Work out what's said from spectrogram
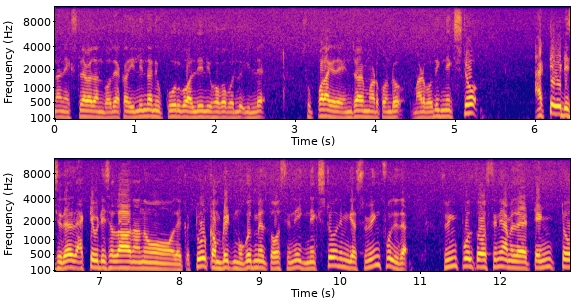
ನಾನು ನೆಕ್ಸ್ಟ್ ಲೆವೆಲ್ ಅನ್ಬೋದು. ಯಾಕಂದ್ರೆ ಇಲ್ಲಿಂದ ನೀವು ಕೂರ್ಗು, ಅಲ್ಲಿ, ಇಲ್ಲಿ ಹೋಗೋ ಬದಲು ಇಲ್ಲೇ ಸೂಪರಾಗಿದೆ ಎಂಜಾಯ್ ಮಾಡಿಕೊಂಡು ಮಾಡ್ಬೋದು. ಈಗ ನೆಕ್ಸ್ಟು ಆ್ಯಕ್ಟಿವಿಟೀಸ್ ಇದೆ. ಆ್ಯಕ್ಟಿವಿಟೀಸ್ ಎಲ್ಲ ನಾನು ಲೈಕ್ ಟೂರ್ ಕಂಪ್ಲೀಟ್ ಮುಗಿದ ಮೇಲೆ ತೋರಿಸ್ತೀನಿ. ಈಗ ನೆಕ್ಸ್ಟು ನಿಮಗೆ ಸ್ವಿಮ್ಮಿಂಗ್ ಪೂಲ್ ಇದೆ. ಸ್ವಿಮ್ಮಿಂಗ್ ಪೂಲ್ ತೋರಿಸ್ತೀನಿ. ಆಮೇಲೆ ಟೆಂಟು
